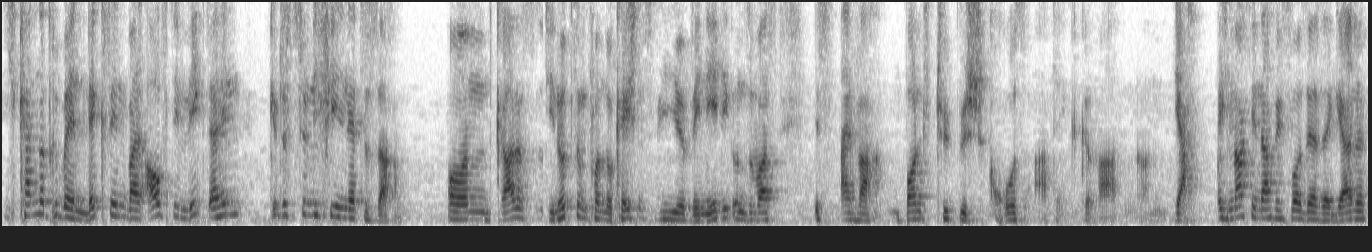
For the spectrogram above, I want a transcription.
Ich kann darüber hinwegsehen, weil auf dem Weg dahin gibt es ziemlich viele nette Sachen. Und gerade die Nutzung von Locations wie Venedig und sowas ist einfach Bond-typisch großartig geraten. Und ja, ich mag den nach wie vor sehr, sehr gerne.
